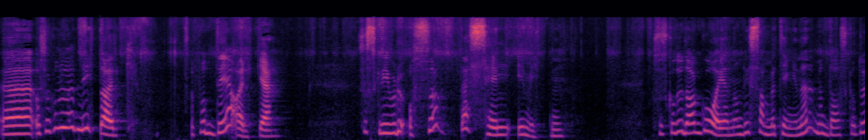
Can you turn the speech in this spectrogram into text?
Eh, og så kan du ha et nytt ark. Og på det arket så skriver du også deg selv i midten. Så skal du da gå gjennom de samme tingene, men da skal du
